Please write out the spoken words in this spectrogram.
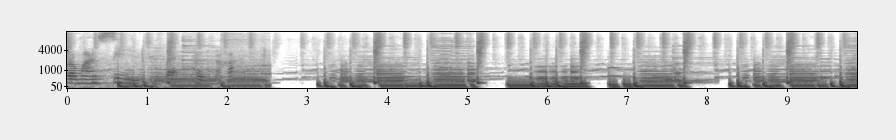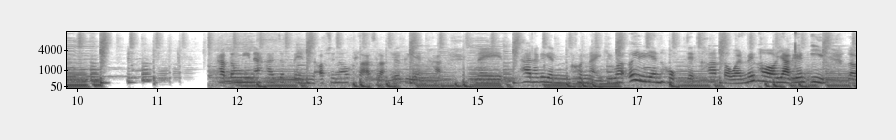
ประมาณ 4-8 คนนะคะค่ะ ตรงนี้นะคะจะเป็น optional class หลังเลิกเรียนค่ะ ในถ้านักเรียนคนไหนคิดว่าเอ้ยเรียน 6-7 คาบต่อวันไม่พออยากเรียนอีก เรา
